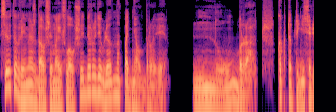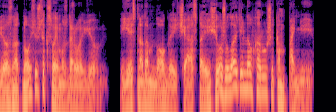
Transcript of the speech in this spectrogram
Все это время ждавший моих слов Шибер удивленно поднял брови. «Ну, брат, как-то ты несерьезно относишься к своему здоровью. Есть надо много и часто, а еще желательно в хорошей компании».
